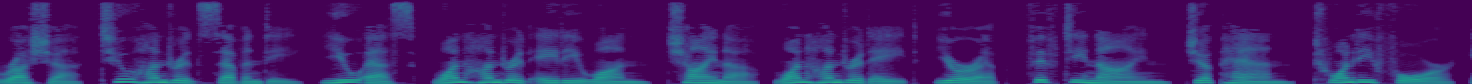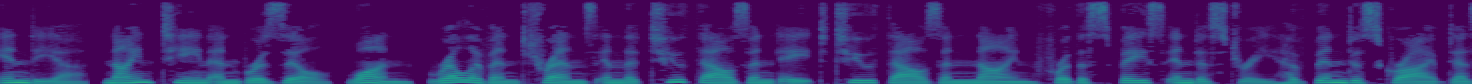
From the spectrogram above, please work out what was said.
Russia 270, US 181, China 108, Europe 59, Japan 24, India 19 and Brazil 1. Relevant trends in the 2008 2009 for the space industry have been described as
